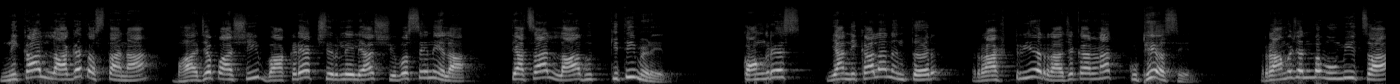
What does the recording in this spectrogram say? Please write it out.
निकाल लागत असताना भाजपाशी वाकड्यात शिरलेल्या शिवसेनेला त्याचा लाभ किती मिळेल? काँग्रेस या निकालानंतर राष्ट्रीय राजकारणात कुठे असेल? रामजन्मभूमीचा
